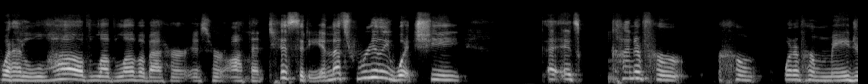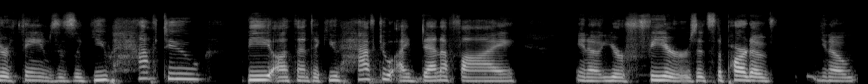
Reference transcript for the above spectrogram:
what I love, love, love about her is her authenticity, and that's really what she. It's kind of her her one of her major themes is like you have to be authentic. You have to identify, you know, your fears. It's the part of you know,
